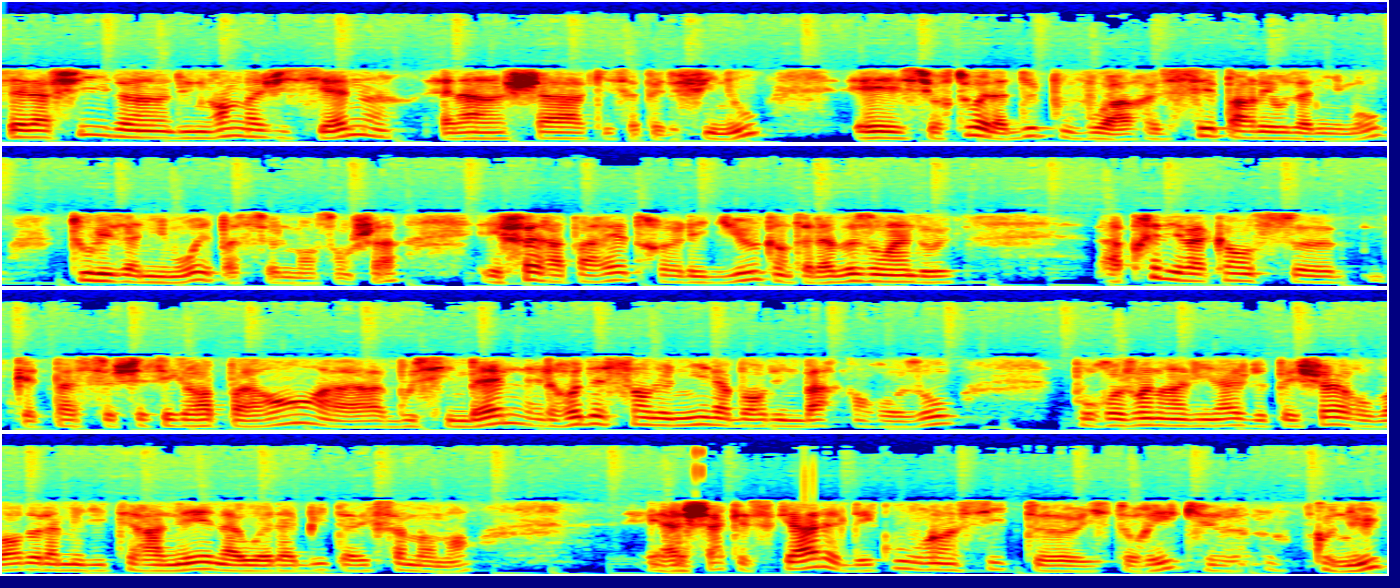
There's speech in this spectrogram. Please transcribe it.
C'est la fille d'une grande magicienne. Elle a un chat qui s'appelle Finou. Et surtout, elle a deux pouvoirs. Elle sait parler aux animaux, tous les animaux, et pas seulement son chat, et faire apparaître les dieux quand elle a besoin d'eux. Après des vacances euh, qu'elle passe chez ses grands-parents à Boussimbel, elle redescend le Nil à bord d'une barque en roseau pour rejoindre un village de pêcheurs au bord de la Méditerranée, là où elle habite avec sa maman. Et à chaque escale, elle découvre un site euh, historique euh, connu.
